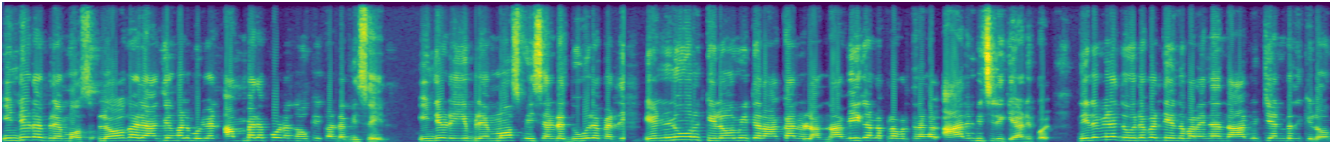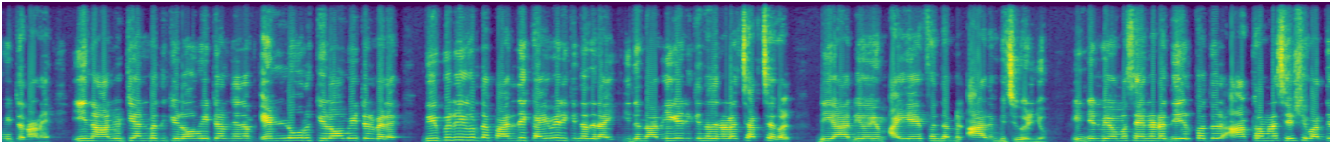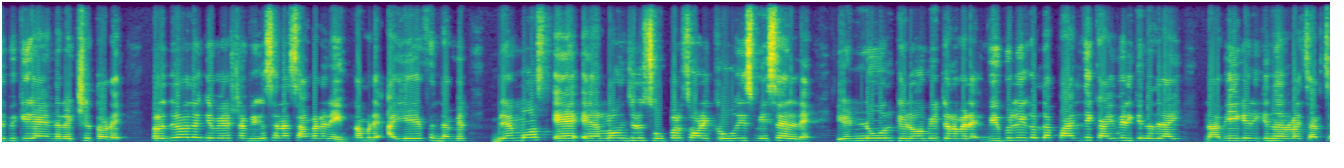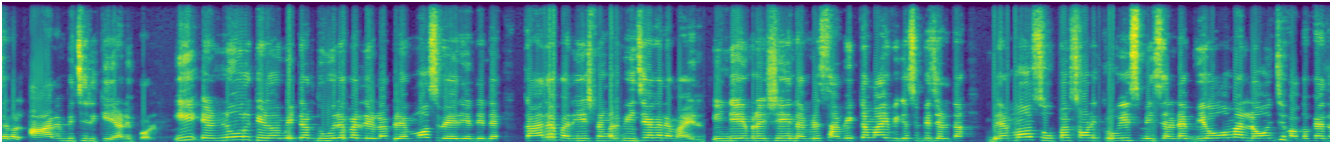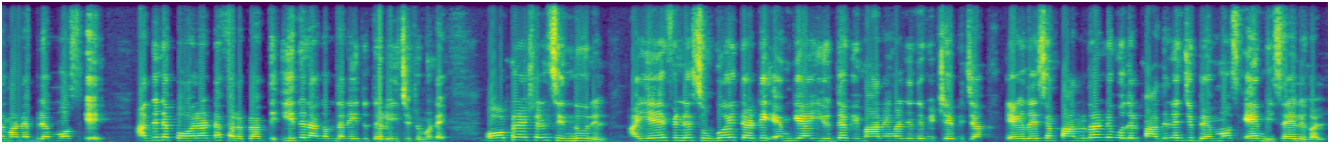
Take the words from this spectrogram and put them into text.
ഇന്ത്യയുടെ ബ്രഹ്മോസ് ലോക രാജ്യങ്ങൾ മുഴുവൻ അമ്പരപ്പോടെ നോക്കിക്കണ്ട മിസൈൽ. ഇന്ത്യയുടെ ഈ ബ്രഹ്മോസ് മിസൈലിന്റെ ദൂരപരിധി എണ്ണൂറ് കിലോമീറ്റർ ആക്കാനുള്ള നവീകരണ പ്രവർത്തനങ്ങൾ ആരംഭിച്ചിരിക്കുകയാണ് ഇപ്പോൾ നിലവിലെ ദൂരപരിധി എന്ന് പറയുന്നത് നാനൂറ്റി അൻപത് കിലോമീറ്റർ ആണ് ഈ നാനൂറ്റി അൻപത് കിലോമീറ്ററിൽ നിന്നും എണ്ണൂറ് കിലോമീറ്റർ വരെ വിപുലീകൃത പരിധി കൈവരിക്കുന്നതിനായി ഇത് നവീകരിക്കുന്നതിനുള്ള ചർച്ചകൾ ഡി ആർ ഡി ഒയും ഐ എഫും തമ്മിൽ ആരംഭിച്ചു കഴിഞ്ഞു. ഇന്ത്യൻ വ്യോമസേനയുടെ ദീർഘദൂര ആക്രമണ ശേഷി വർദ്ധിപ്പിക്കുക എന്ന ലക്ഷ്യത്തോടെ പ്രതിരോധ ഗവേഷണ വികസന സംഘടനയും നമ്മുടെ ഐ എ എഫും തമ്മിൽ ബ്രഹ്മോസ് എ എയർ ലോഞ്ചിന് സൂപ്പർസോണിക് ക്രൂയിസ് മിസൈലിനെ എണ്ണൂറ് കിലോമീറ്റർ വരെ വിപുലീകൃത പരിധി കൈവരിക്കുന്നതിനായി നവീകരിക്കുന്നതിനുള്ള ചർച്ചകൾ ആരംഭിച്ചിരിക്കുകയാണ് ഇപ്പോൾ. ഈ എണ്ണൂറ് കിലോമീറ്റർ ദൂരപരിധിയുള്ള ബ്രഹ്മോസ് വേരിയന്റിന്റെ കര പരീക്ഷണങ്ങൾ വിജയകരമായിരുന്നു. ഇന്ത്യയും റഷ്യയും തമ്മിൽ സംയുക്തമായി വികസിപ്പിച്ചെടുത്ത ബ്രഹ്മോസ് സൂപ്പർസോണിക് ക്രൂയിസ് മിസൈലിന്റെ വ്യോമ ലോഞ്ച് വകഭേദമാണ് ബ്രഹ്മോസ് എ. അതിന്റെ പോരാട്ട ഫലപ്രാപ്തി ഇതിനകം തന്നെ ഇത് തെളിയിച്ചിട്ടുമുണ്ട്. ഓപ്പറേഷൻ സിന്ദൂരിൽ ഐ എ എഫിന്റെ Sukhoi thirty M K I യുദ്ധ വിമാനങ്ങളിൽ നിന്ന് വിക്ഷേപിച്ച ഏകദേശം പന്ത്രണ്ട് മുതൽ പതിനഞ്ച് ബ്രഹ്മോസ് എ മിസൈലുകൾ.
